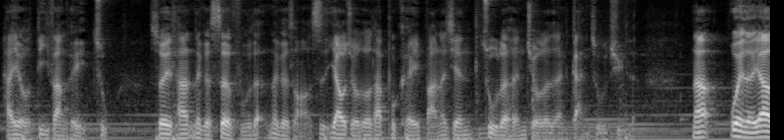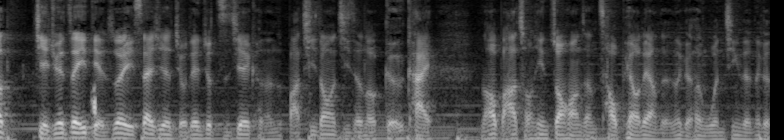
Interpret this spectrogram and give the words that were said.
还有地方可以住。所以他那个社福的那个什么，是要求说他不可以把那些住了很久的人赶出去的。那为了要解决这一点，所以塞西尔酒店就直接可能把其中的几层楼隔开，然后把它重新装潢成超漂亮的那个很文青的那个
